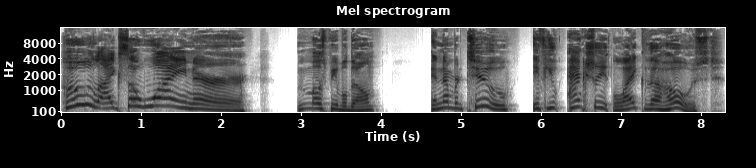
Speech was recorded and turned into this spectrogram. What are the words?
who likes a whiner? Most people don't. And number two, if you actually like the host,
